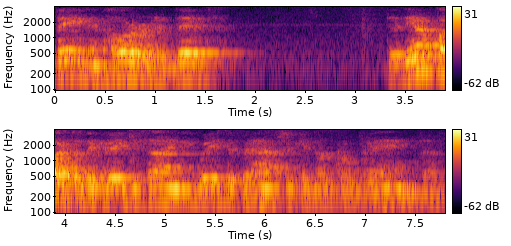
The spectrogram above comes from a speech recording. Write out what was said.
pain and horror and death, that they are part of the great design in ways that perhaps we cannot comprehend. Um,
